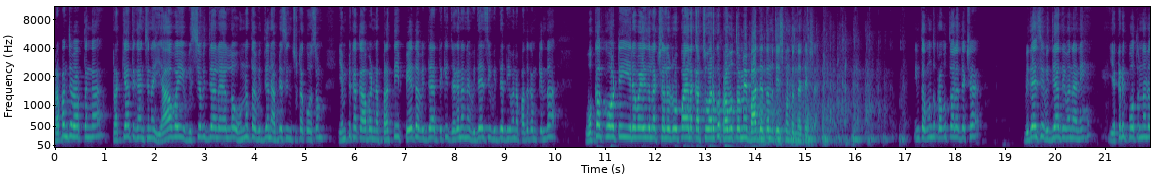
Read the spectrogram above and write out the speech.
ప్రపంచవ్యాప్తంగా ప్రఖ్యాతిగాంచిన యాభై విశ్వవిద్యాలయాల్లో ఉన్నత విద్యను అభ్యసించుట కోసం ఎంపిక కాబడిన ప్రతి పేద విద్యార్థికి జగనన్న విదేశీ విద్య దీవెన పథకం కింద ఒక కోటి ఇరవై ఐదు లక్షల రూపాయల ఖర్చు వరకు ప్రభుత్వమే బాధ్యతను తీసుకుంటుంది అధ్యక్ష. ఇంతకుముందు ప్రభుత్వాల అధ్యక్ష విదేశీ విద్యా దీవెన అని ఎక్కడికి పోతున్నారో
